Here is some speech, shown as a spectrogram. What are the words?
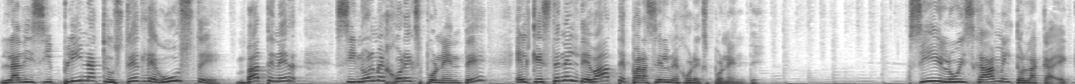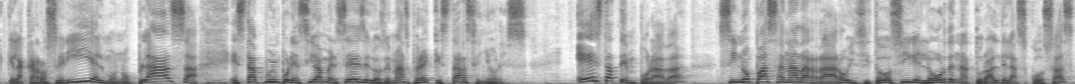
La disciplina que usted le guste va a tener, si no el mejor exponente, el que esté en el debate para ser el mejor exponente. Sí, Lewis Hamilton, la, eh, la carrocería, el monoplaza, está muy por encima Mercedes de los demás, pero hay que estar, señores. Esta temporada, si no pasa nada raro y si todo sigue el orden natural de las cosas,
